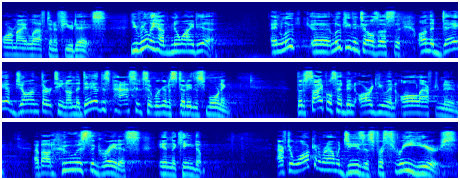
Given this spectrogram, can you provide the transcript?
or my left in a few days. You really have no idea. And Luke, uh, Luke even tells us that on the day of John 13, on the day of this passage that we're going to study this morning, the disciples had been arguing all afternoon about who is the greatest in the kingdom. After walking around with Jesus for three years,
